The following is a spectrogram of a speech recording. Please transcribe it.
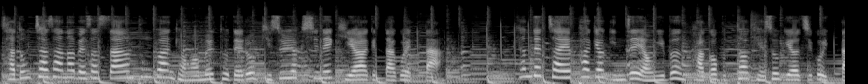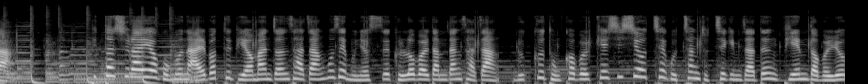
자동차 산업에서 쌓은 풍부한 경험을 토대로 기술 혁신에 기여하겠다고 했다. 현대차의 파격 인재 영입은 과거부터 계속 이어지고 있다. 피터 슈라이어 고문 알버트 비어만 전 사장 호세 무뉴스 글로벌 담당 사장 루크 돈커볼케 CCO체 고창 조책임자 등 BMW,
